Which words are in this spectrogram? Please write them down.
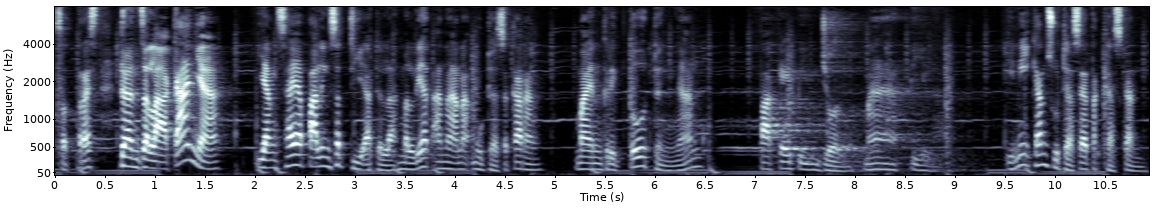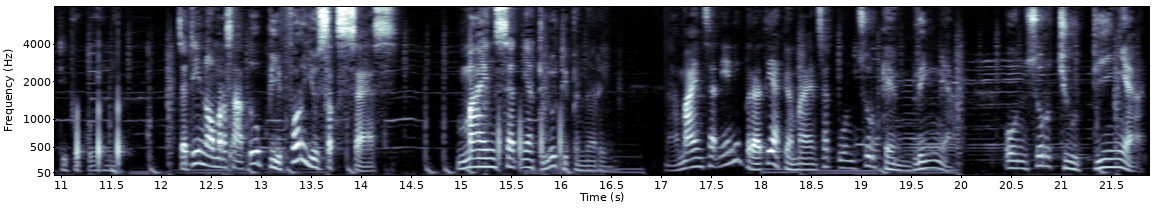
stres, dan celakanya yang saya paling sedih adalah melihat anak-anak muda sekarang main kripto dengan pakai pinjol, matilah. Ini kan sudah saya tegaskan di buku ini. Jadi nomor satu, before you success, mindsetnya dulu dibenerin. Nah, mindset ini berarti ada mindset unsur gamblingnya, unsur judinya.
